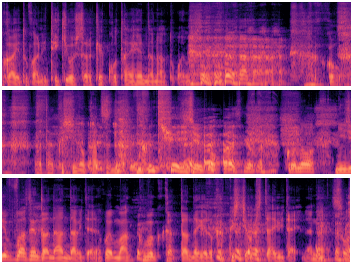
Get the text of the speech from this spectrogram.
遣いとかに適用したら結構大変だなと思います。私の活動の95%この20%はなんだみたいな。これ MacBook 買ったんだけど隠しておきたいみたいなね。そう。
